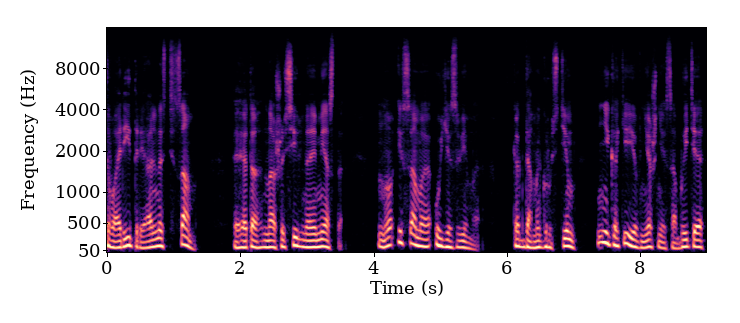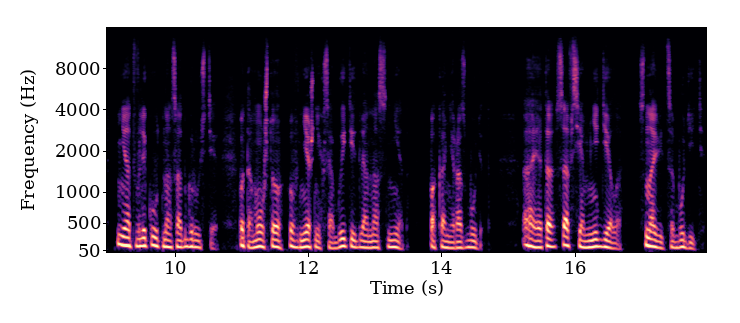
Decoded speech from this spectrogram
творит реальность сам. Это наше сильное место, но и самое уязвимое. Когда мы грустим, никакие внешние события не отвлекут нас от грусти, потому что внешних событий для нас нет, пока не разбудят. А это совсем не дело — сновидца будить.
